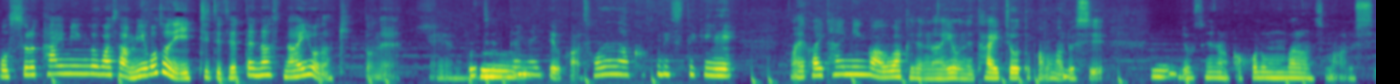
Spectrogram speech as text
欲するタイミングがさ見事に一致って絶対なないよなきっとね、えーうん。絶対ないっていうか、そんな確率的に毎回タイミング合うわけじゃないよね。体調とかもあるし。うん、女性なんかホルモンバランスもあるし。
